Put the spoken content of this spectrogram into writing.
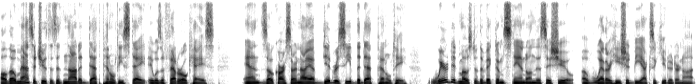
Although Massachusetts is not a death penalty state, it was a federal case, and Dzhokhar Tsarnaev did receive the death penalty. Where did most of the victims stand on this issue of whether he should be executed or not?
